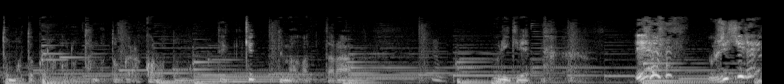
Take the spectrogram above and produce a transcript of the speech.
トマトグラコロ、トマトグラコロと思って、キュッて曲がったら、売り切れ。え？売り切れ？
